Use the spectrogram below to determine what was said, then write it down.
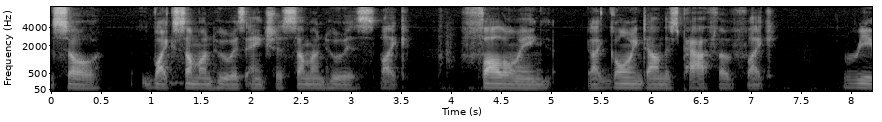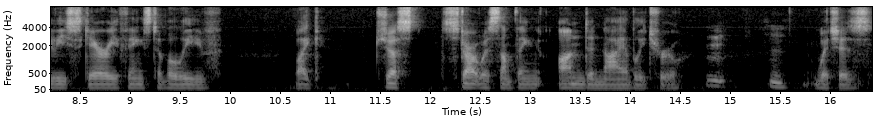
So, like someone who is anxious, someone who is like following, like going down this path of like really scary things to believe, like just start with something undeniably true. Hmm. which is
